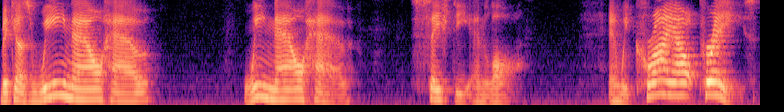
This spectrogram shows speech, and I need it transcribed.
Because we now have we now have safety and law. and we cry out praise.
